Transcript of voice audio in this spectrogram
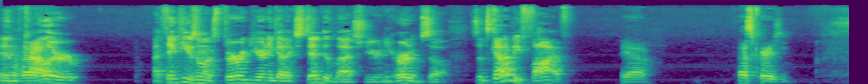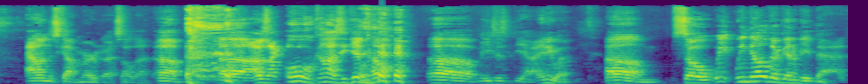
And Uh-huh. Kyler, I think he was on his third year and he got extended last year and he hurt himself. So it's got to be five. yeah, that's crazy. Allen just got murdered. I saw that. Uh, uh, I was like, oh god, is he getting up? um, he just yeah. Anyway, um, so we, we know they're going to be bad,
